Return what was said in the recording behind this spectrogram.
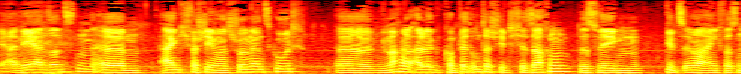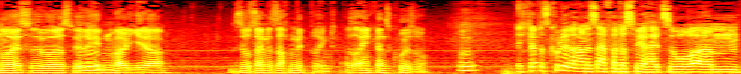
ja, nee, ansonsten, ähm, eigentlich verstehen wir uns schon ganz gut. Äh, wir machen alle komplett unterschiedliche Sachen, deswegen gibt's immer eigentlich was Neues, über das wir Mhm. reden, weil jeder so seine Sachen mitbringt. Also eigentlich ganz cool so. Ich glaube, das Coole daran ist einfach, dass wir halt so, ähm,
